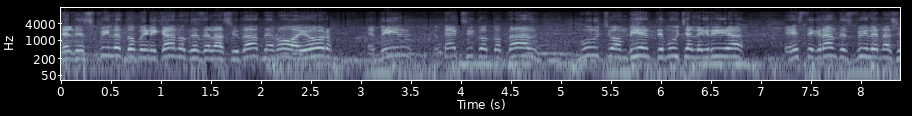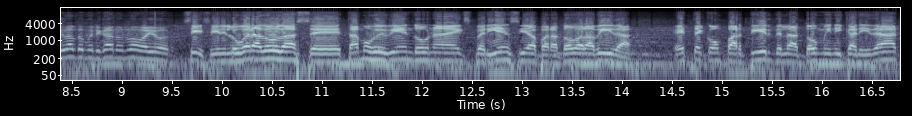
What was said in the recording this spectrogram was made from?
del desfile dominicano desde la ciudad de Nueva York. Emil, un éxito total, mucho ambiente, mucha alegría. Este gran desfile nacional dominicano en Nueva York. Sí, sin lugar a dudas, eh, estamos viviendo una experiencia para toda la vida. Este compartir de la dominicanidad,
